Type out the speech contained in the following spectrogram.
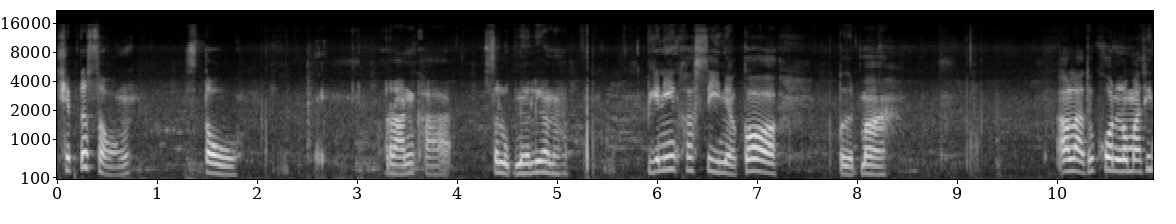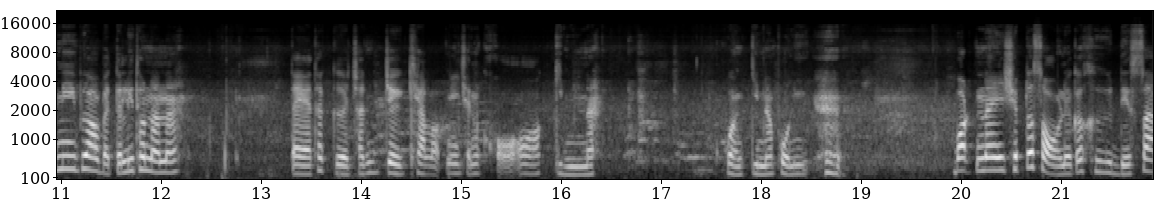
เชปเตอร์สองสโตร้านค้าสรุปเนื้อเรื่องนะครับปีนี้คัสซีเนี่ยก็เปิดมา เอาล่ะทุกคนเรามาที่นี่เพื่อเอาแบตเตอรี่เท่านั้นนะ แต่ถ้าเกิดฉันเจอแครอทนี่ฉันขอกินนะหวังกินนะโพนี่บอทในเชปเตอร์สองเนี่ยก็คือเดซ่า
